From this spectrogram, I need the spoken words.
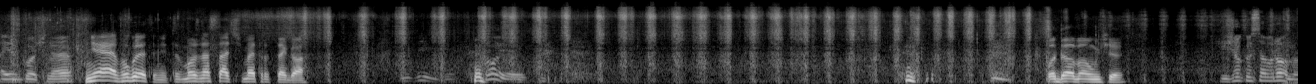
A jest głośne. Nie, w ogóle to nie. To można stać metr od tego. Co jest? Podoba mu się. Jezioko Saurona.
